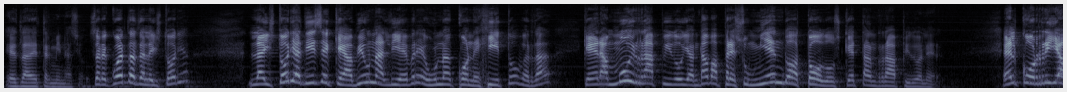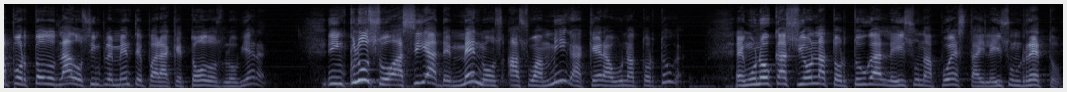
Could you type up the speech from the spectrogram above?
es la determinación. ¿Se recuerda de la historia? La historia dice que había una liebre, un conejito, ¿verdad? que era muy rápido y andaba presumiendo a todos qué tan rápido él era. Él corría por todos lados simplemente para que todos lo vieran. Incluso hacía de menos a su amiga que era una tortuga. En una ocasión la tortuga le hizo una apuesta y le hizo un reto.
